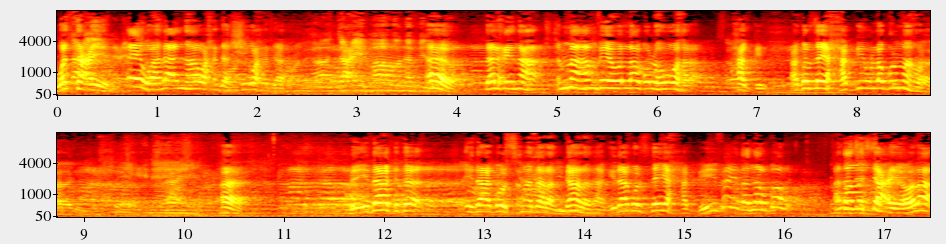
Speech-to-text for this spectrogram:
والتعيين. أيوة لأنها وحدة شيء وحدة. آه، تعيين ما هو نفي أيوه للحين إما أنفيه ولا أقول هو حقي. أقول ذي حقي ولا أقول ما هو حقي؟ آه. إذا قد إذا قلت مثلا قال هناك إذا قلت ذي حقي فاذا القول. أنا مدعي ولا.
